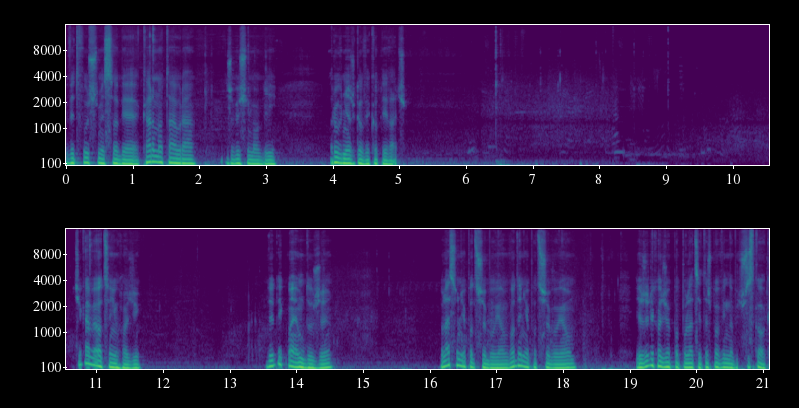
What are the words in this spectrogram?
Wytwórzmy sobie Karnotaura, żebyśmy mogli również go wykopywać. Ciekawe o co im chodzi. Wybieg mają duży. Lasu nie potrzebują, wody nie potrzebują. Jeżeli chodzi o populację, też powinno być wszystko ok.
